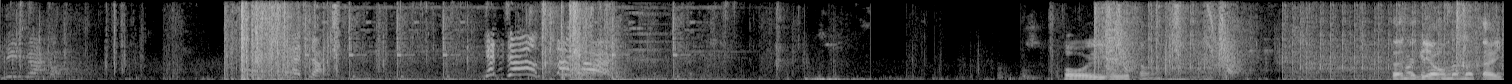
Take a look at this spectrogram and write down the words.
Need backup. Headshot. Get down, sniper! Oy, utang. Sana di ako mamatay.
